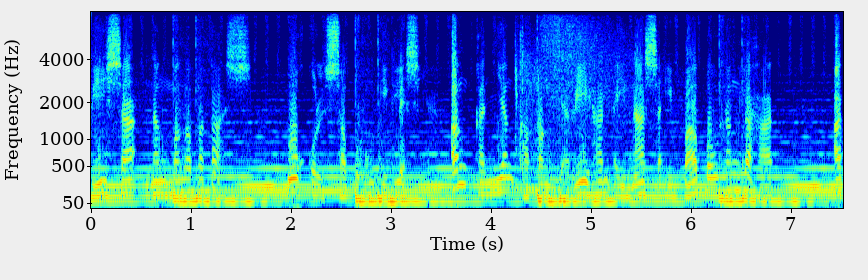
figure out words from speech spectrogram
bisa ng mga batas ukol sa buong iglesia. Ang kanyang kapangyarihan ay nasa ibabaw ng lahat at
